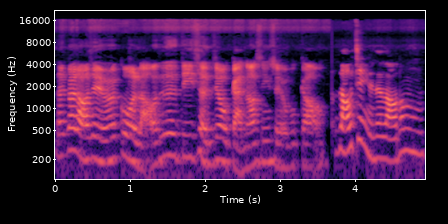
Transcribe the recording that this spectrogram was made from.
难怪劳检员会过劳，就是低成就感，然后薪水又不高。劳检员的劳动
